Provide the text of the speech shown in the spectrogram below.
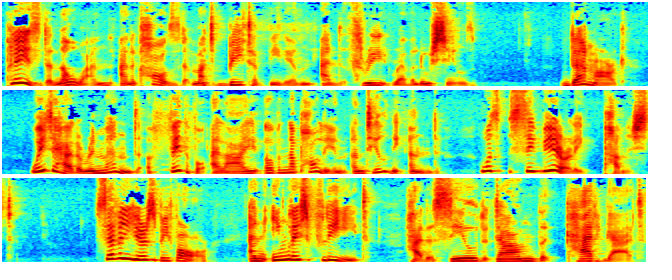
pleased no one and caused much bitter feeling and three revolutions. Denmark, which had remained a faithful ally of Napoleon until the end, was severely punished. Seven years before, an English fleet had sailed down the Kattegat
